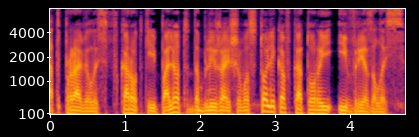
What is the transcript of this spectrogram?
отправилась в короткий полет до ближайшего столика, в который и врезалась.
